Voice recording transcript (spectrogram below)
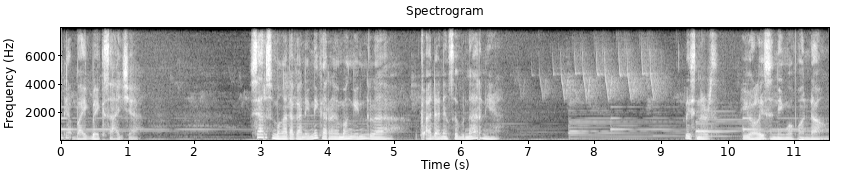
tidak baik-baik saja. Saya harus mengatakan ini karena memang ini adalah keadaan yang sebenarnya. Listeners, you are listening Mopondang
